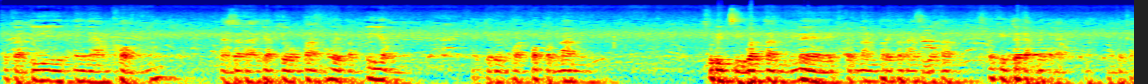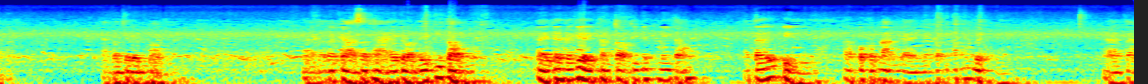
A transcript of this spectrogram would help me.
โอกาสที่ในนามของอาสถานจัดโยมบ้านห้วยปักเตี้ยมเจริญพรพ่อกำนัน สุรินทร์ศรีวัตันแม่กำนันไพรพนาศรีวัตันก็เกณฑ์เจ้ากันแล้วกันนะมาด้วยกันอ่าเราเจริญพรอ่านาฬิกาศสถานในดอนในที่ต่อง Thầy cho thấy về ขั้นตอนที่นึกในต่ออ่า tới ปีปกำลังใดในกับทั้งหนึ่งแต่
